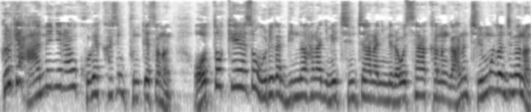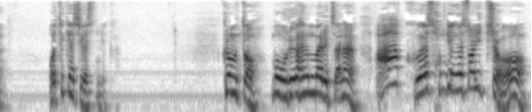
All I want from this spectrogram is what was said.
그렇게 아멘이라고 고백하신 분께서는 어떻게 해서 우리가 믿는 하나님이 진짜 하나님이라고 생각하는가 하는 질문을 던지면은, 어떻게 하시겠습니까? 그러면 또, 뭐, 우리가 하는 말 있잖아요. 아, 그거야 성경에 써있죠.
